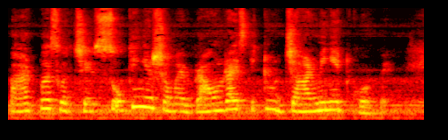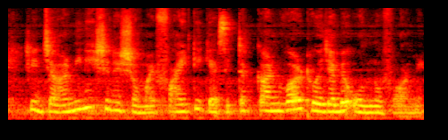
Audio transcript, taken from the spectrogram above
পারপাস হচ্ছে সোকিংয়ের সময় ব্রাউন রাইস একটু জার্মিনেট করবে। সেই জার্মিনেশনের সময় ফাইটিক অ্যাসিডটা কনভার্ট হয়ে যাবে অন্য ফর্মে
